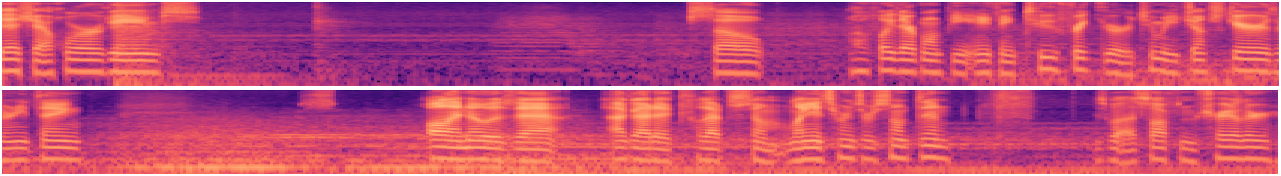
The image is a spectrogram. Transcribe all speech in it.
bitch at horror games. So hopefully there won't be anything too freaky or too many jump scares or anything. All I know is that I gotta collect some lanterns or something. Is what I saw from the trailer.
